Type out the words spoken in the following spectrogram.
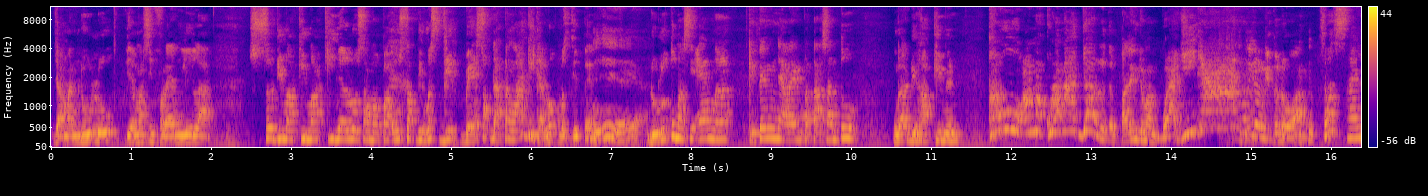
zaman dulu ya masih friendly lah sedimaki-makinya lu sama Pak Ustadz di masjid besok datang lagi kan lu ke masjid kan Iya. dulu tuh masih enak. Kita yang nyalain petasan tuh nggak dihakimin. Kamu anak kurang ajar gitu. Paling cuma bajingan bilang gitu doang. Selesai.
